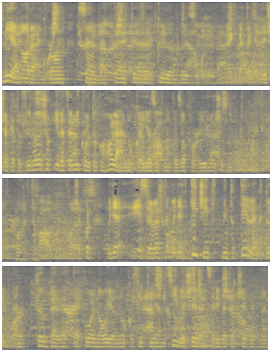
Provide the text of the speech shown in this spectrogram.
milyen arányban szenvedtek eh, különböző megbetegedéseket az űrhajósok, illetve mik voltak a halálokai azoknak az Apollo űrhajósoknak, akik meghaltak. És akkor ugye észrevettem, hogy egy kicsit, mint a tényleg többen, többen lettek volna olyanok, akik ilyen szív- és érrendszeri betegségekben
